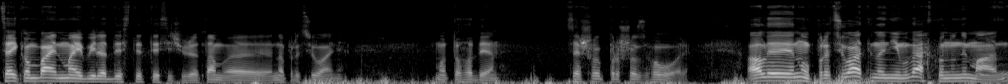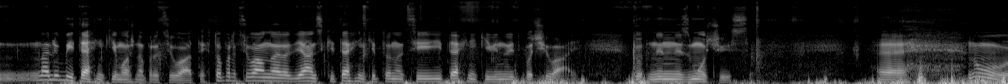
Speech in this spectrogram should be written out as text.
Цей комбайн має біля 10 тисяч вже там е, напрацювання мотогодин. Це що, про що зговори. Але ну, працювати на нім легко, ну нема. На будь-якій техніці можна працювати. Хто працював на радянській техніці, то на цій техніці він відпочиває. Тут не, не змучуєшся. Е, ну,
